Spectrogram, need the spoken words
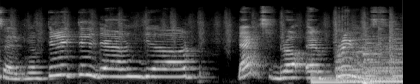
to Little Danger. Let's draw a prince.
